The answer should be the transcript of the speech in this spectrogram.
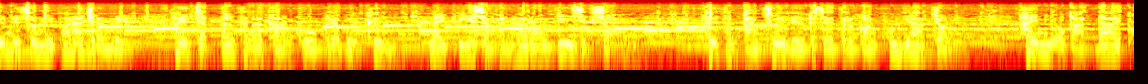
ึงได้ทรงมีพระราชดำริให้จัดตั้งธนาคารโคกระบือขึ้นในปี 2522 เพื่อทำการช่วยเหลือเกษตรกรผู้ยากจน ให้มีโอกาสได้โค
